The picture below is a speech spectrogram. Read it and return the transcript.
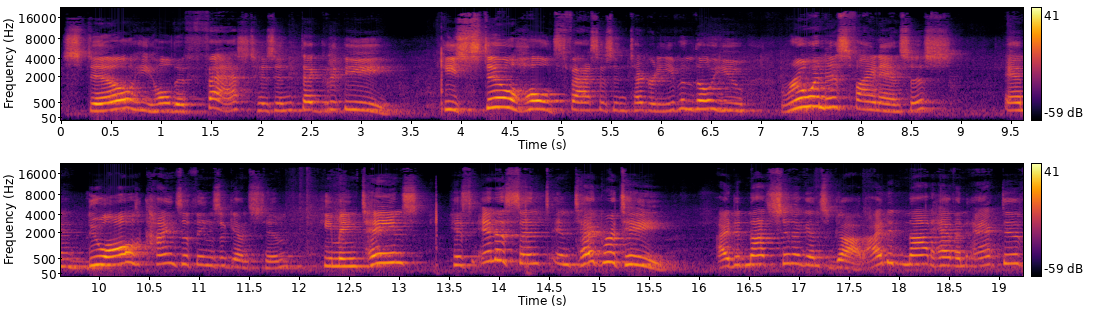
Still he holdeth fast his integrity he still holds fast his integrity, even though you ruin his finances and do all kinds of things against him. He maintains his innocent integrity. I did not sin against God. I did not have an active,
